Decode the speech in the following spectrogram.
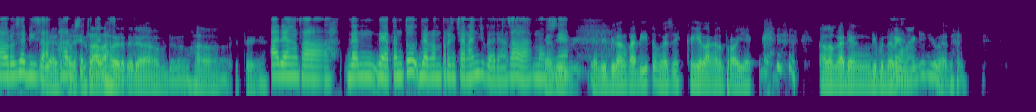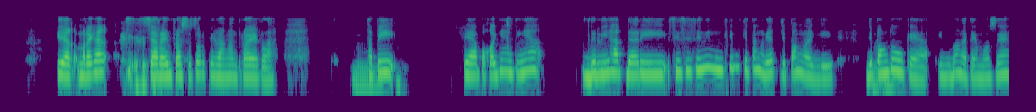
harusnya bisa Jadi ada ada harusnya yang kita salah bisa. berarti dalam dalam hal itu ya. ada yang salah dan ya tentu dalam perencanaan juga ada yang salah Yang di, maksudnya yang dibilang tadi itu nggak sih kehilangan proyek. iya Kalau nggak ada yang dibenerin iya lagi gimana? iya mereka secara infrastruktur kehilangan proyek lah Hmm. tapi ya pokoknya intinya dilihat dari sisi sini mungkin kita ngelihat Jepang lagi Jepang Mm-mm. tuh kayak ini banget ya maksudnya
